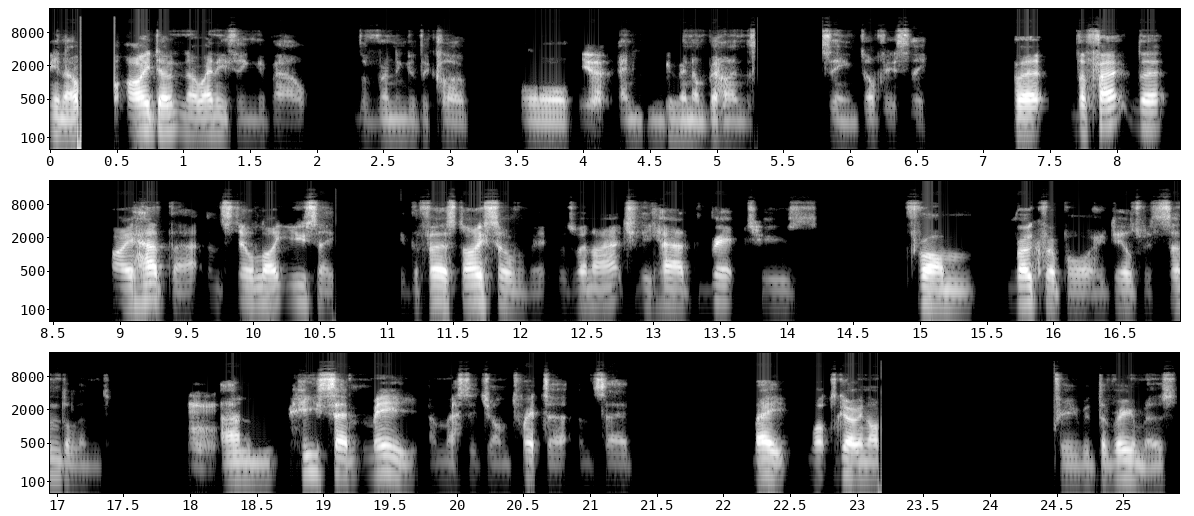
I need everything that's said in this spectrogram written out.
you know I don't know anything about the running of the club or Yeah. anything going on behind the scenes, obviously. But the fact that I had that and still, like you say, the first I saw of it was when I actually had Rich, who's from Roker Report, who deals with Sunderland. Mm. Um, he sent me a message on Twitter and said, "Mate, what's going on with the rumours?"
